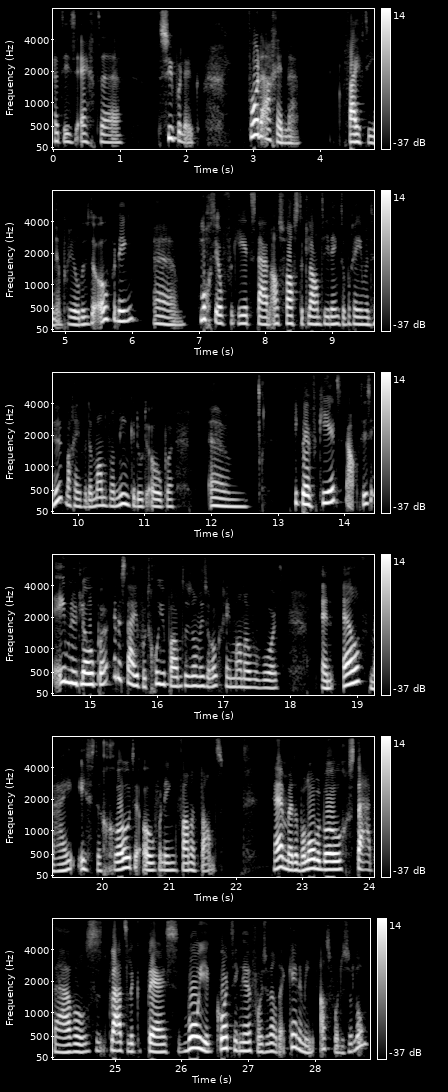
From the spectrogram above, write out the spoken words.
Het is echt uh, superleuk. Voor de agenda. 15 april, dus de opening. Uh, mocht je op verkeerd staan als vaste klant. Je denkt op een gegeven moment, huh, wacht even, de man van Nienke doet open. Um, ik ben verkeerd. Nou, het is één minuut lopen en dan sta je voor het goede pand. Dus dan is er ook geen man overboord. En 11 mei is de grote opening van het pand. met een ballonnenboog, staattafels, plaatselijke pers, mooie kortingen voor zowel de Academy als voor de salon.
